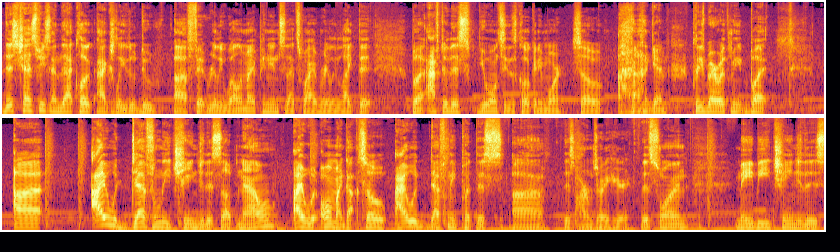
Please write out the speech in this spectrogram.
this chest piece and that cloak actually do, do uh, fit really well in my opinion so that's why i really liked it but after this you won't see this cloak anymore so again please bear with me but uh I would definitely change this up now. I would oh my god. So I would definitely put this uh this arms right here. This one maybe change this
